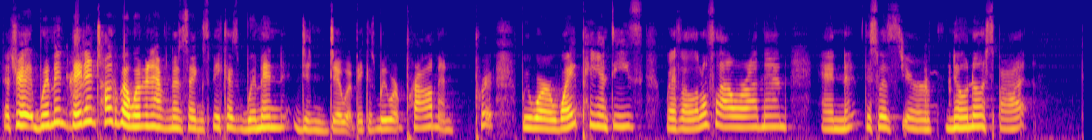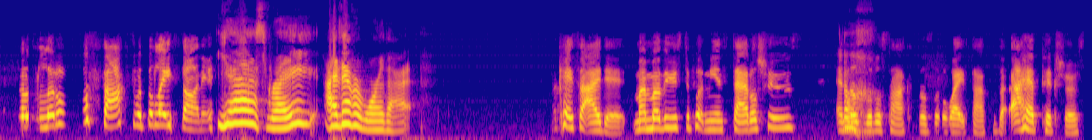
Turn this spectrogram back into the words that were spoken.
That's right. Women. They didn't talk about women having those things because women didn't do it because we were prom and pr- we wore white panties with a little flower on them, and this was your no no spot. Those little socks with the lace on it. Yes, right. I never wore that. Okay, so I did. My mother used to put me in saddle shoes and those little socks, those little white socks. I have pictures,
